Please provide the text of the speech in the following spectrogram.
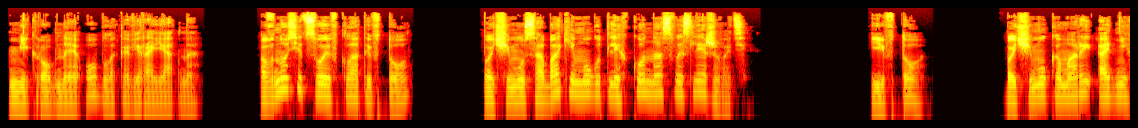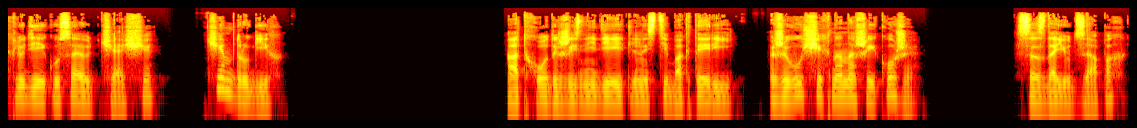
Микробное облако, вероятно, вносит свой вклад и в то, почему собаки могут легко нас выслеживать, и в то, почему комары одних людей кусают чаще, чем других. Отходы жизнедеятельности бактерий, живущих на нашей коже, создают запах,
